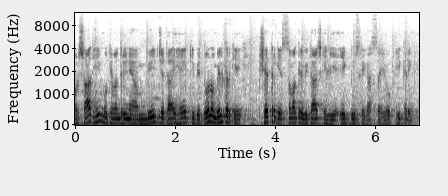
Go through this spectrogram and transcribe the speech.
और साथ ही मुख्यमंत्री ने उम्मीद जताई है कि वे दोनों मिलकर के क्षेत्र के समग्र विकास के लिए एक दूसरे का सहयोग भी करेंगे।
